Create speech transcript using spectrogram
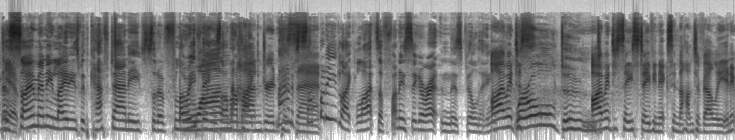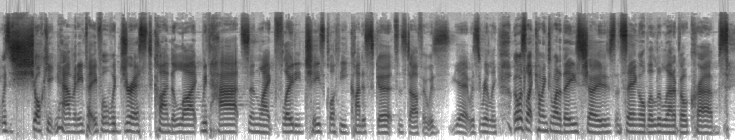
there's yeah. so many ladies with caftani sort of flowy things on. I'm like, man, if somebody like lights a funny cigarette in this building, I went to we're all doomed. I went to see Stevie Nicks in the Hunter Valley, and it was shocking how many people were dressed kind of like with hats and like floaty cheeseclothy kind of skirts and stuff. It was yeah, it was really. It was like coming to one of these shows and seeing all the little Annabel Crabbs.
